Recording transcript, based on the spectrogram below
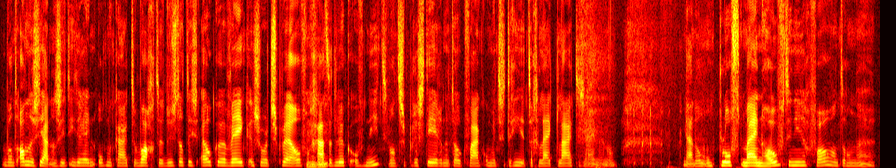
want anders, ja, dan zit iedereen op elkaar te wachten. Dus dat is elke week een soort spel van Mhm. gaat het lukken of niet. Want ze presteren het ook vaak om met z'n drieën tegelijk klaar te zijn. En dan, ja, dan ontploft mijn hoofd in ieder geval. Want dan, eh,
